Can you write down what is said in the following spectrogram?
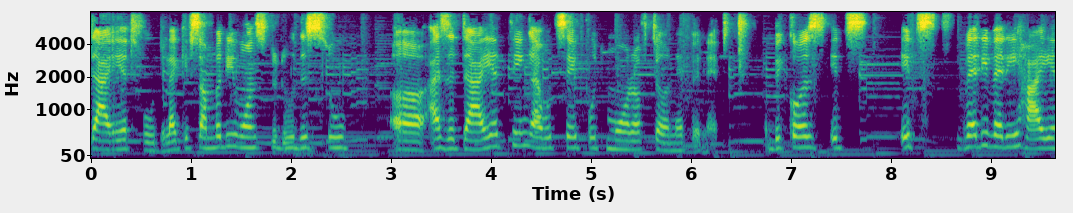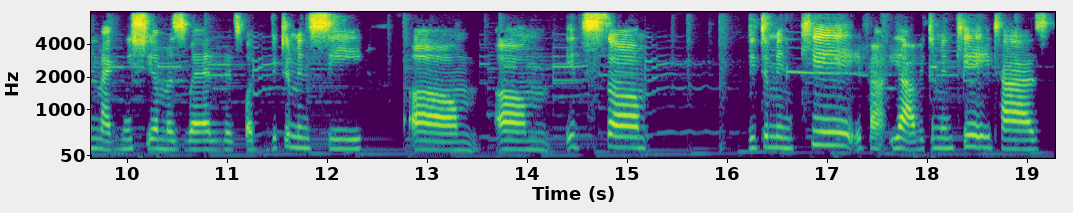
diet food. Like if somebody wants to do this soup uh, as a diet thing, I would say put more of turnip in it because it's it's very very high in magnesium as well. It's got vitamin C. Um, um, it's um, vitamin K. If I, yeah, vitamin K it has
